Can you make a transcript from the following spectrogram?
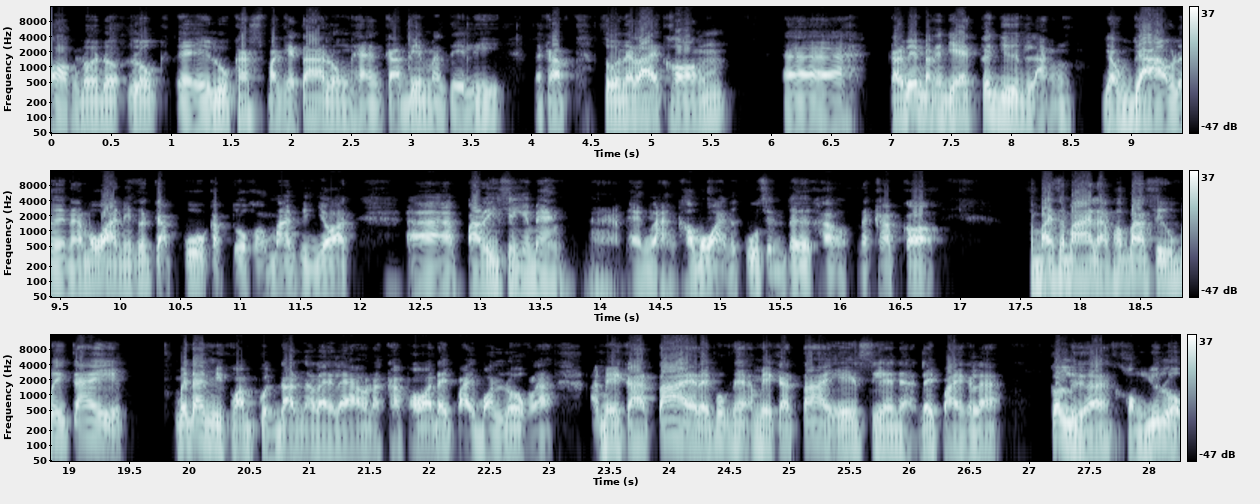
ออกโดยโลกเอลูคัสปาเกต้าลงแทนกาเบรียนมันเตลี่นะครับส่วนในรายของกาเบรียนบากันเยสก็ยืนหลังยาวๆเลยนะ เมื่อวานนี้ก็จับกู้กับตัวของมาร์กินยอสปารีสเซงต์แมงแผงหลังเขาเมื่อวานกู้เซนเตอร์เขานะครับ ก็สบายๆแหละเพราะบราซิลไม่ได้ไม่ได้มีความกดดันอะไรแล้วนะครับ เพราะว่าได้ไปบอลโลกแล้ว อเมริกาใต้อะไรพวกนี้อเมริกาใต้เอเชียเนี่ยได้ไปกันแล้ว ก็เหลือของยุโรป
